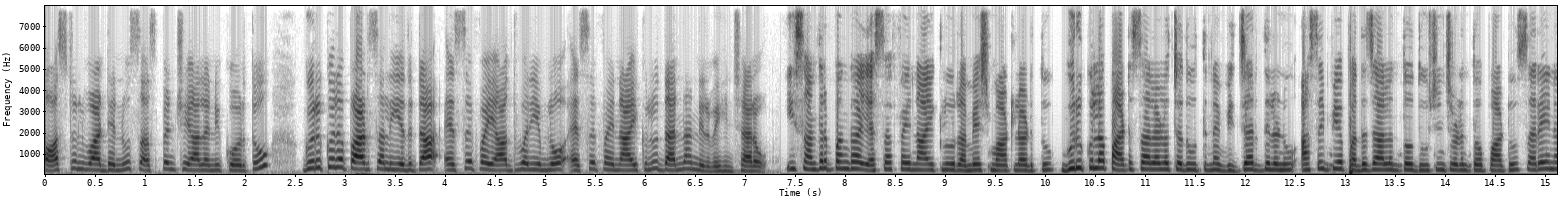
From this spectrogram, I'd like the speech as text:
హాస్టల్ వార్డెన్ను సస్పెండ్ చేయాలని కోరుతూ గురుకుల పాఠశాల ఎదుట ఎస్ఎఫ్ఐ ఆధ్వర్యంలో ఎస్ఎఫ్ఐ నాయకులు ధర్నా నిర్వహించారు. ఈ సందర్భంగా ఎస్ఎఫ్ఐ నాయకులు రమేష్ మాట్లాడుతూ గురుకుల పాఠశాలలో చదువుతున్న విద్యార్థులను అసభ్య పదజాలంతో దూషించడంతో పాటు సరైన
